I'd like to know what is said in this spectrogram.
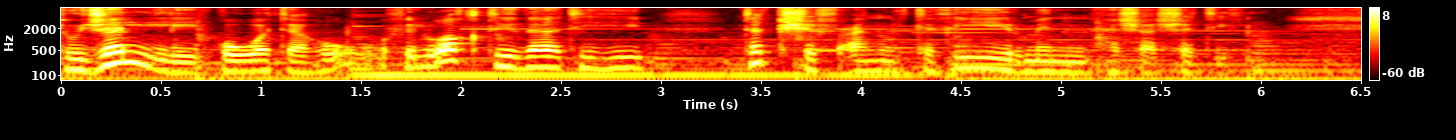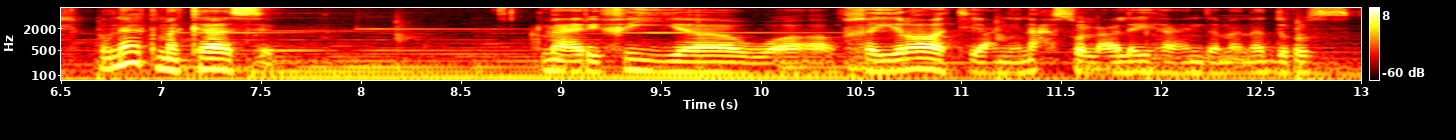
تجلي قوته وفي الوقت ذاته تكشف عن الكثير من هشاشته. هناك مكاسب معرفية وخيرات يعني نحصل عليها عندما ندرس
